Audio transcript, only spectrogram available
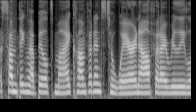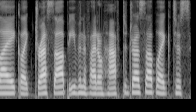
something that builds my confidence to wear an outfit I really like, like dress up, even if I don't have to dress up. Like, just,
